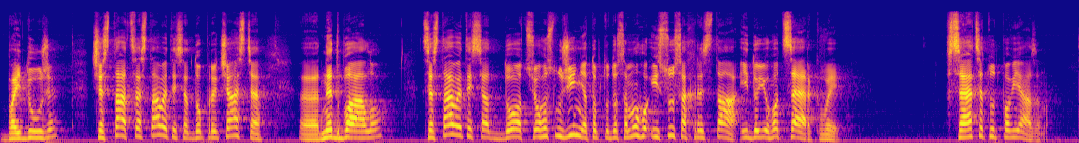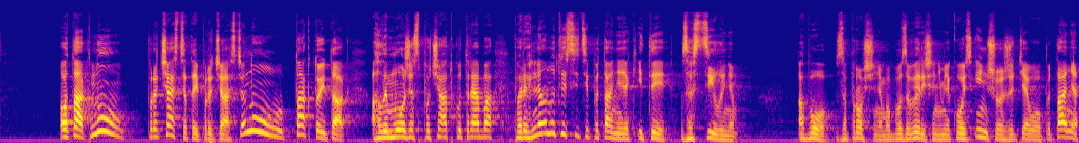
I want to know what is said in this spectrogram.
байдуже, чи це ставитися до причастя е, недбало, це ставитися до цього служіння, тобто до самого Ісуса Христа і до Його церкви. Все це тут пов'язано. Отак, ну, причастя та й причастя, ну, так то й так. Але може спочатку треба переглянути всі ці питання, як іти за зціленням, або за прощенням, або за вирішенням якогось іншого життєвого питання,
